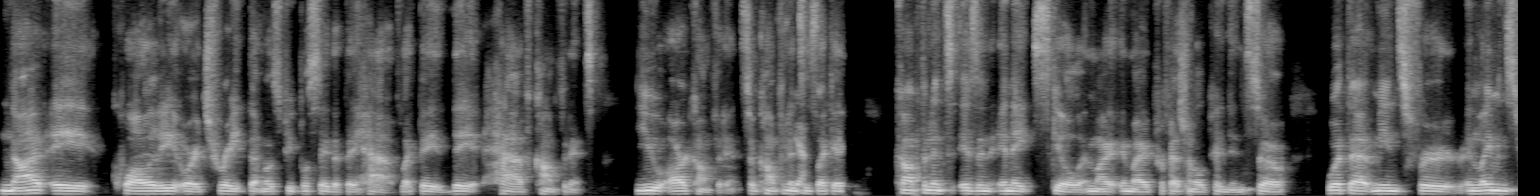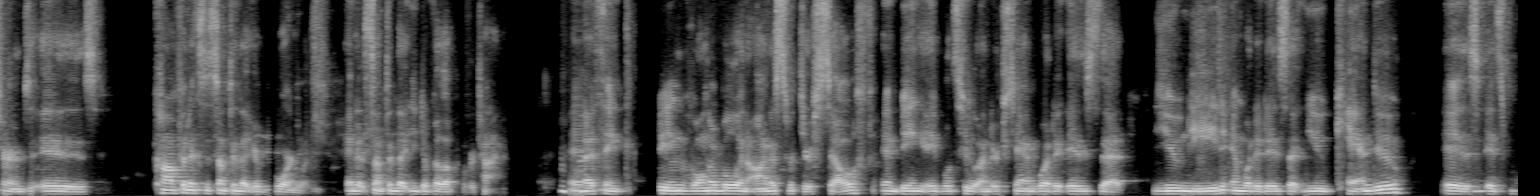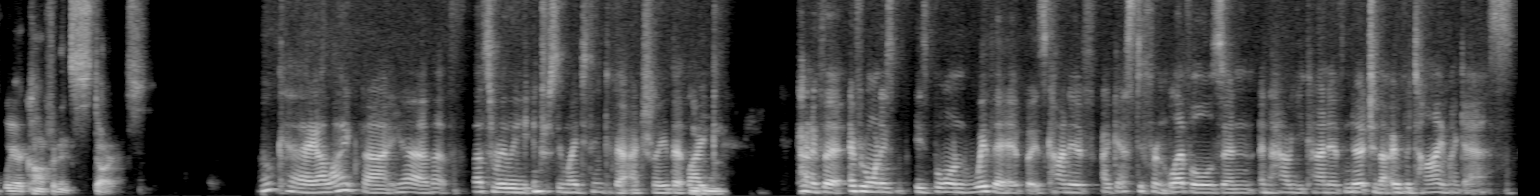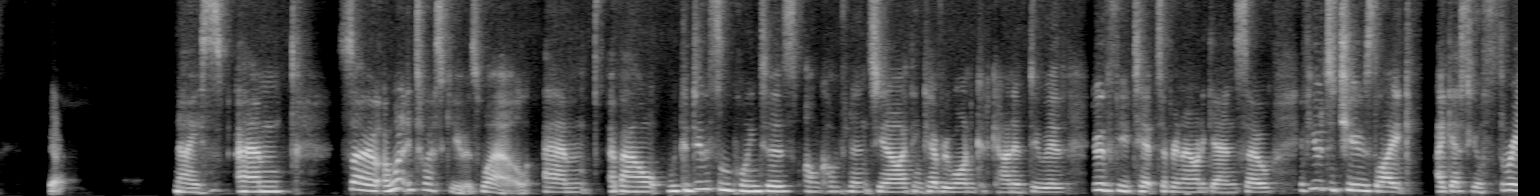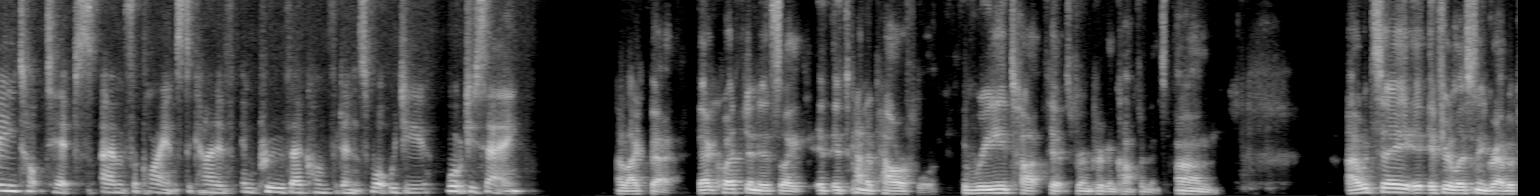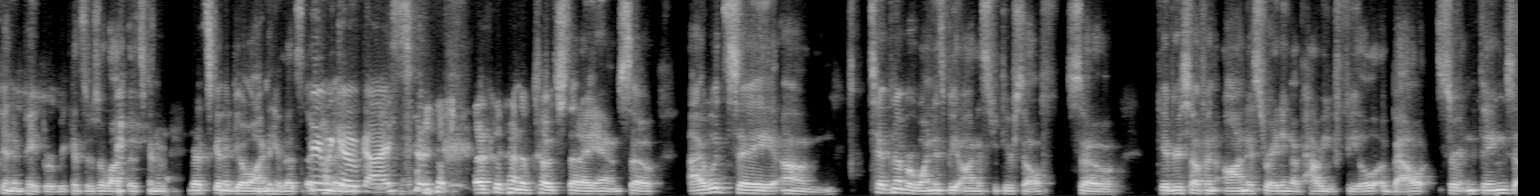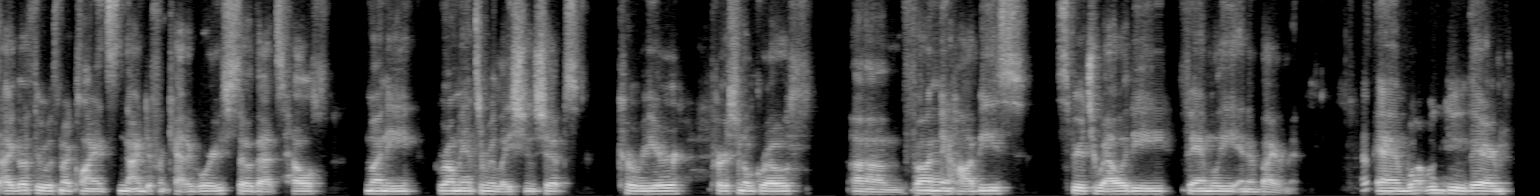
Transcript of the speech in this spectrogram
not a quality or a trait that most people say that they have. Like they they have confidence. You are confident. So confidence yeah. is like a confidence is an innate skill in my in my professional opinion. So what that means for in layman's terms is confidence is something that you're born with and it's something that you develop over time. Mm-hmm. And I think being vulnerable and honest with yourself and being able to understand what it is that you need and what it is that you can do is mm-hmm. is where confidence starts. Okay i like that. Yeah that's that's a really interesting way to think of it actually that like mm-hmm. kind of that everyone is is born with it but it's kind of i guess different levels and and how you kind of nurture that over time i guess. Yeah. Nice. Um so I wanted to ask you as well um, about we could do with some pointers on confidence. You know, I think everyone could kind of do with do with a few tips every now and again. So if you were to choose like I guess your three top tips um, for clients to kind of improve their confidence, what would you what would you say? I like that. That question is like it, it's kind of powerful. Three top tips for improving confidence. Um, I would say if you're listening, grab a pen and paper because there's a lot that's gonna that's gonna go on here. That's the here we go, of, guys. that's the kind of coach that I am. So I would say um, tip number one is be honest with yourself. So give yourself an honest rating of how you feel about certain things. I go through with my clients nine different categories. So that's health, money, romance and relationships, career, personal growth, um, fun and hobbies, spirituality, family, and environment. Okay. And what we do there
